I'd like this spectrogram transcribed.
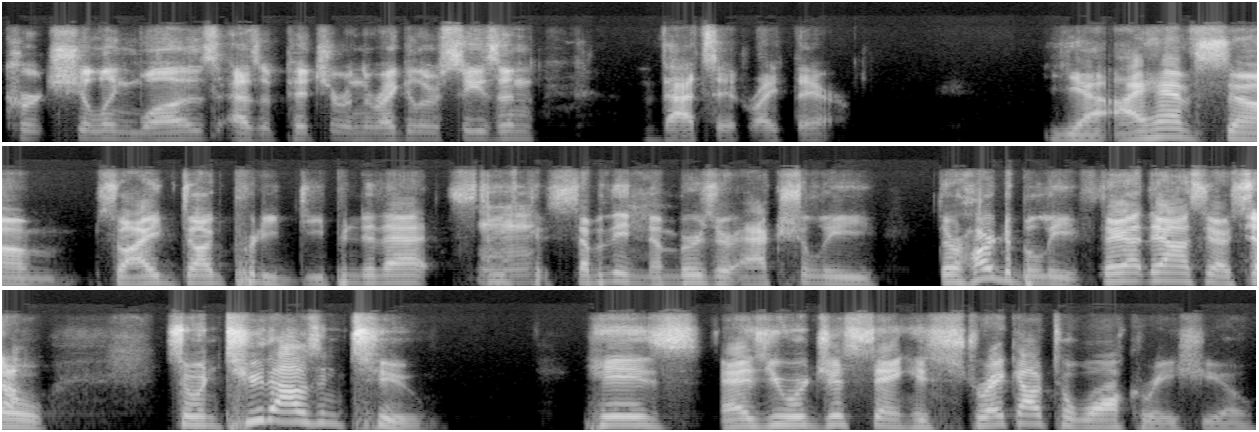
Curt Schilling was as a pitcher in the regular season, that's it right there. Yeah, I have some. So I dug pretty deep into that, Steve, mm-hmm. because some of the numbers are actually they're hard to believe. They they honestly are. So so in 2002, his as you were just saying, his strikeout to walk ratio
